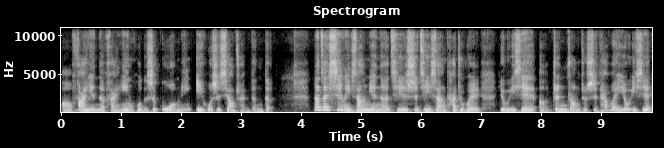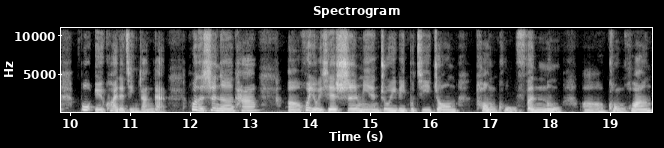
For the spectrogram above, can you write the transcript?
呃发炎的反应，或者是过敏，亦或是哮喘等等。那在心理上面呢，其实实际上它就会有一些呃症状，就是它会有一些不愉快的紧张感，或者是呢，它呃会有一些失眠、注意力不集中、痛苦、愤怒、呃恐慌，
